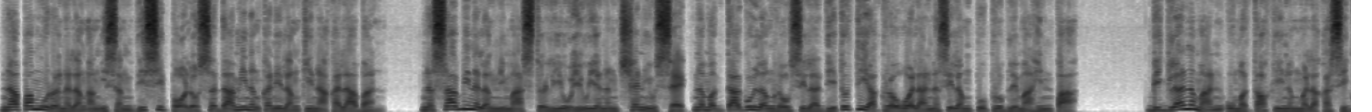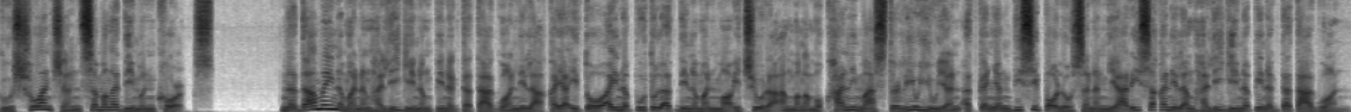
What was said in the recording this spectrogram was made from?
Napamura na lang ang isang disipolo sa dami ng kanilang kinakalaban. Nasabi na lang ni Master Liu Yuyan ng Chen Yu Sect na magtago lang raw sila dito tiyak raw wala na silang puproblemahin pa. Bigla naman umatake ng malakas si Gu Xuanchen sa mga Demon Corps. Nadamay naman ang haligi ng pinagtatagwan nila kaya ito ay naputol at di naman maitsura ang mga mukha ni Master Liu Yuyan at kanyang disipolo sa nangyari sa kanilang haligi na pinagtatagwan.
